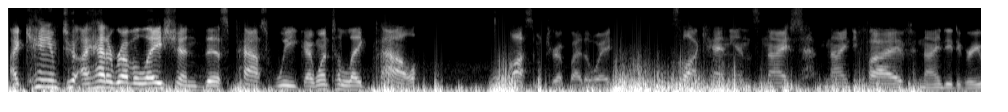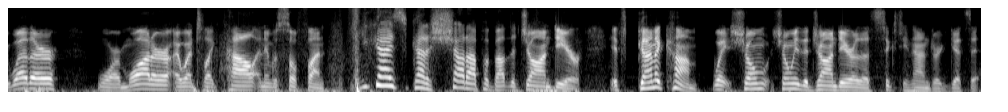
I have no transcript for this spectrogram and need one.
I came to I had a revelation this past week. I went to Lake Powell. Awesome trip, by the way. Slot Canyon's nice 95, 90 degree weather, warm water. I went to Lake Powell and it was so fun. You guys got to shut up about the John Deere. It's gonna come. Wait, show show me the John Deere. The 1600 gets it.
